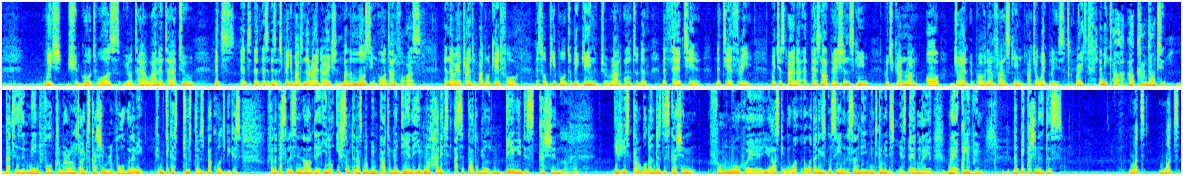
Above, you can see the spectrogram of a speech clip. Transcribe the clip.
which should go towards your tier one and tier two. It's, it's it's it's pretty much in the right direction. But the most important for us, and that we are trying to advocate for, is for people to begin to run onto the the third tier, the tier three which is either a personal pension scheme which you can run or join a provident fund scheme at your workplace. Right. Let me. I'll, I'll, come down to that is the main fulcrum around which our discussion will revolve. But let me let me take us two steps backwards because for the person listening out there, you know, if something has not been part of your DNA, you've not had it as a part of your daily discussion. Mm-hmm. If you stumbled on this discussion from nowhere, you're asking, what, what are these people saying on a Sunday evening to come and disturb my, my equilibrium? The big question is this what what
